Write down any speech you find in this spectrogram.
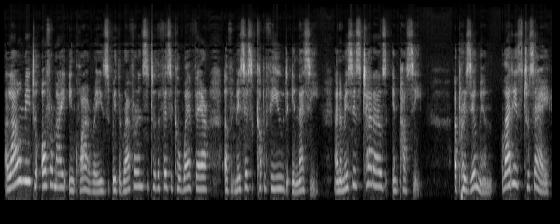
Allow me to offer my inquiries with reference to the physical welfare of Mrs. Copperfield in esse and Mrs. Traddles in posse, uh, presuming, that is to say,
